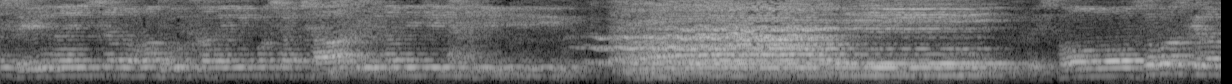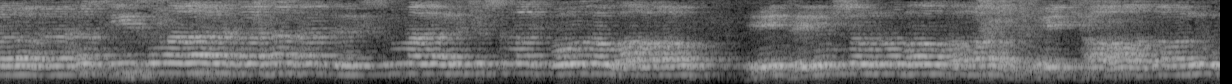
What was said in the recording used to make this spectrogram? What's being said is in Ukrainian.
Сина, і Святого Духа, нині повсякчас, і на віки віків. Христос воскрес і смерть, смертю смерть подолав, і тим, що вробав життя дарував.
